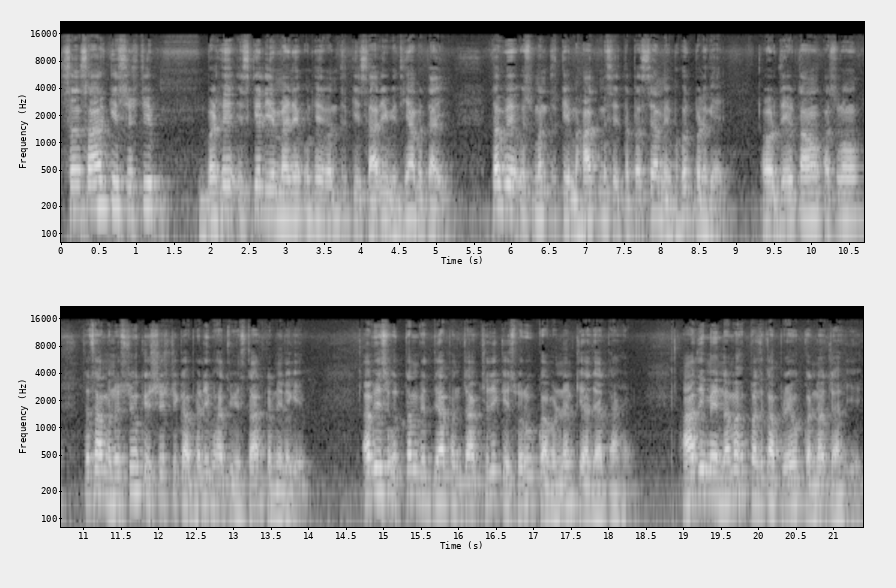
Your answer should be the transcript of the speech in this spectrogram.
संसार की सृष्टि बढ़े इसके लिए मैंने उन्हें मंत्र की सारी विधियाँ बताई। तब वे उस मंत्र के महात्म से तपस्या में बहुत बढ़ गए और देवताओं, असुरों तथा मनुष्यों की सृष्टि का भली भांति विस्तार करने लगे। अब इस उत्तम विद्या पंचाक्षरी के स्वरूप का वर्णन किया जाता है। आदि में नमः पद का प्रयोग करना चाहिए।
